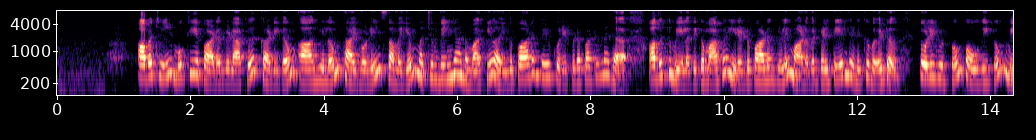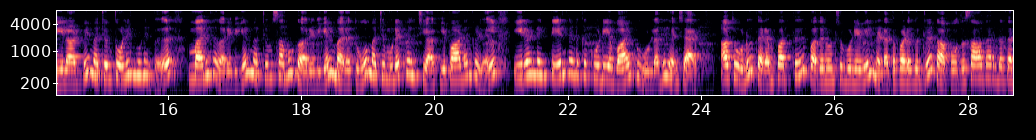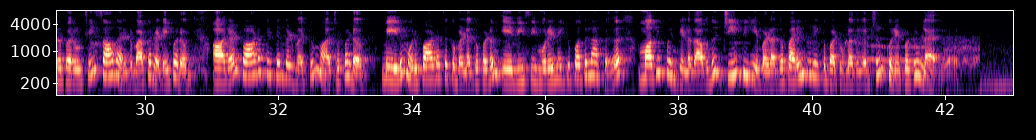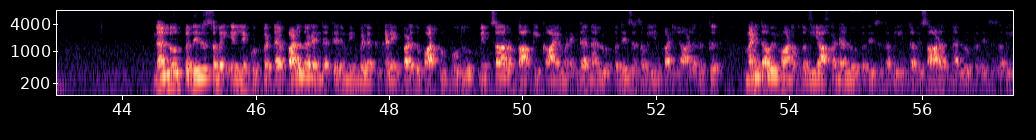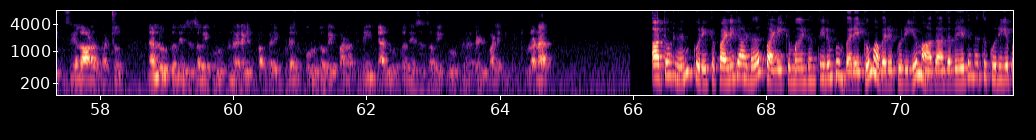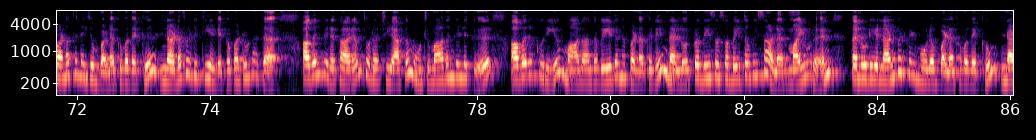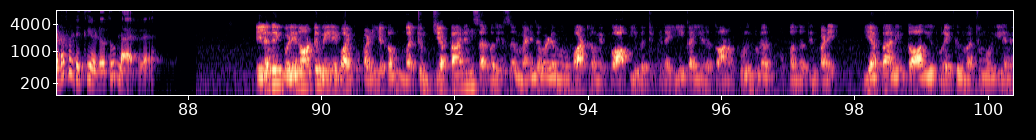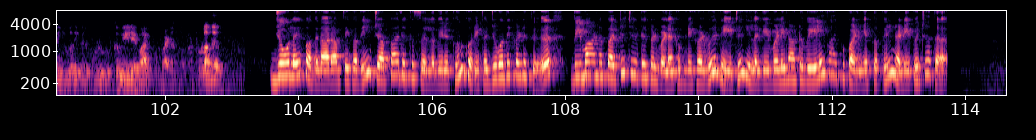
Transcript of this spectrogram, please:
அவற்றில் முக்கிய பாடங்களாக கணிதம் ஆங்கிலம் தாய்மொழி சமயம் மற்றும் விஞ்ஞானம் ஆகிய ஐந்து பாடங்கள் குறிப்பிடப்பட்டுள்ளன. அதற்கு மேலதிகமாக இரண்டு பாடங்களை மாணவர்கள் தேர்ந்தெடுக்க வேண்டும். தொழில்நுட்பம் பௌதிகம் மேலாண்மை மற்றும் தொழில்முனைவு மனித அறிவியல் மற்றும் சமூக அறிவியல் மருத்துவம் மற்றும் உடற்பயிற்சி ஆகிய பாடங்களில் இரண்டை தேர்ந்தெடுக்கக்கூடிய வாய்ப்பு உள்ளது என்றார். அத்தோடு தரம் பத்து பதினொன்று முடிவில் நடத்தப்படுகின்ற காப்போது சாதாரண தர பரீட்சை சாதாரணமாக நடைபெறும். ஆனால் பாடத்திட்டங்கள் மட்டும் மாற்றப்படும். மேலும் ஒரு பாடத்துக்கு வழங்கப்படும் ஏபிசி முறைமைக்கு பதிலாக மதிப்பெண்கள் அதாவது ஜிபிஏ வழங்க பரிந்துரைக்கப்பட்டுள்ளது என்றும் குறிப்பிட்டுள்ளார். நல்லூர் பிரதேச சபை எல்லைக்குட்பட்ட பழுதடைந்த தெரு மின் விளக்குகளை பழுது பார்க்கும் போது மின்சாரம் தாக்கி காயமடைந்த நல்லூர் பிரதேச சபையின் பணியாளருக்கு மனிதாபிமான உதவியாக நல்லூர் பிரதேச சபையின் தவிசாளர் நல்லூர் பிரதேச சபையின் செயலாளர் மற்றும் நல்லூர் பிரதேச சபை உறுப்பினர்களின் பங்களிப்புடன் ஒரு தொகை பணத்தினை நல்லூர் பிரதேச சபை உறுப்பினர்கள் வழங்கி வைத்துள்ளனர். அத்துடன் குறித்த பணியாளர் பணிக்கு மீண்டும் திரும்பும் வரைக்கும் அவருக்குரிய மாதாந்த வேதனத்துக்குரிய பணத்தினையும் வழங்குவதற்கு நடவடிக்கை எடுக்கப்பட்டுள்ளது. அதன் பிரகாரம் தொடர்ச்சியாக மூன்று மாதங்களுக்கு அவருக்குரிய மாதாந்த வேதன பணத்தினை நல்லூர் பிரதேச சபை தவிசாளர் மயூரன் தன்னுடைய நண்பர்கள் மூலம் வழங்குவதற்கும் நடவடிக்கை எடுத்துள்ளார். இலங்கை வெளிநாட்டு வேலைவாய்ப்பு பணியகம் மற்றும் ஜப்பானின் சர்வதேச மனிதவள மேம்பாட்டு அமைப்பு ஆகியவற்றுக்கிடையே கையெழுத்தான புரிந்துணர்வு ஒப்பந்தத்தின்படி ஜப்பானின் தாதிய துறைக்கு மற்றும் ஒரு இலங்கை யுவதிகள் குழுவுக்கு வேலைவாய்ப்பு வழங்கப்பட்டுள்ளது. ஜூலை பதினாறாம் தேதி ஜப்பானுக்கு செல்லவிருக்கும் குறித்த யுவதிகளுக்கு விமான பற்றுச்சீட்டுகள் வழங்கும் நிகழ்வு நேற்று இலங்கை வெளிநாட்டு வேலைவாய்ப்பு பணியகத்தில் நடைபெற்றது.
